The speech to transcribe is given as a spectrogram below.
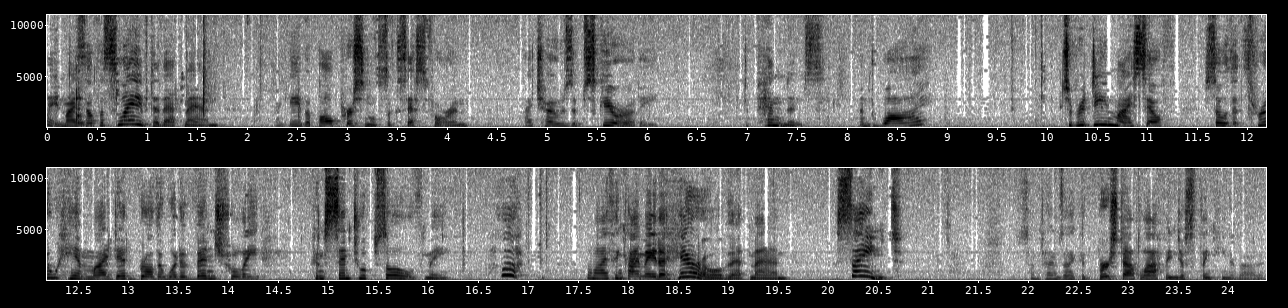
I made myself a slave to that man. I gave up all personal success for him. I chose obscurity, dependence. And why? To redeem myself so that through him my dead brother would eventually consent to absolve me. Huh. Well, I think I made a hero of that man. A saint. Sometimes I could burst out laughing just thinking about it.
